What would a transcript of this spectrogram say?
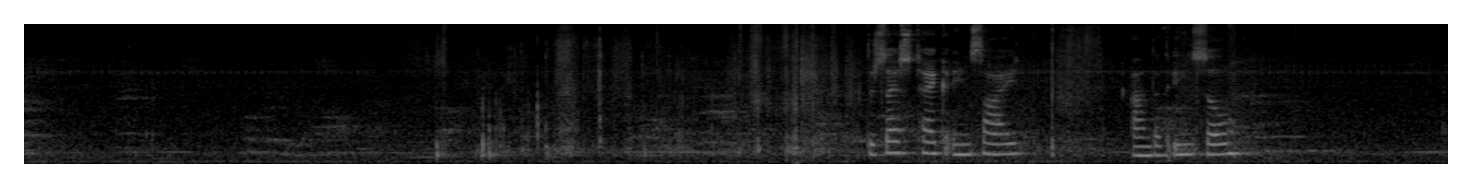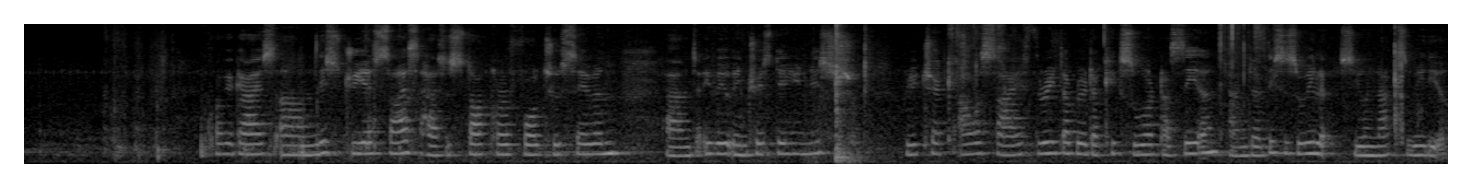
The size tag inside and the insole. Okay guys um, this GS size has a stocker 427 and if you're interested in this Please check our site www.kicksworld.cn and uh, this is William. See you next video.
